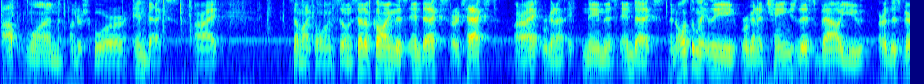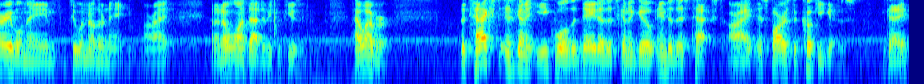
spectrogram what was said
op1 underscore index. All right semicolon. So instead of calling this index or text, all right, we're going to name this index, and ultimately we're going to change this value or this variable name to another name, all right? And I don't want that to be confusing. However, the text is going to equal the data that's going to go into this text, all right, as far as the cookie goes, okay?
